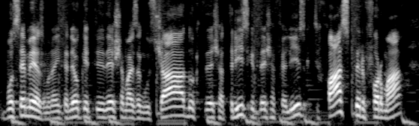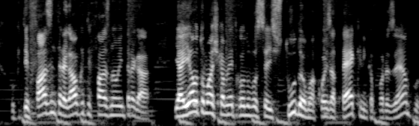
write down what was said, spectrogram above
você mesmo, né? Entender o que te deixa mais angustiado, o que te deixa triste, o que te deixa feliz, o que te faz performar, o que te faz entregar, o que te faz não entregar. E aí, automaticamente, quando você estuda uma coisa técnica, por exemplo,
